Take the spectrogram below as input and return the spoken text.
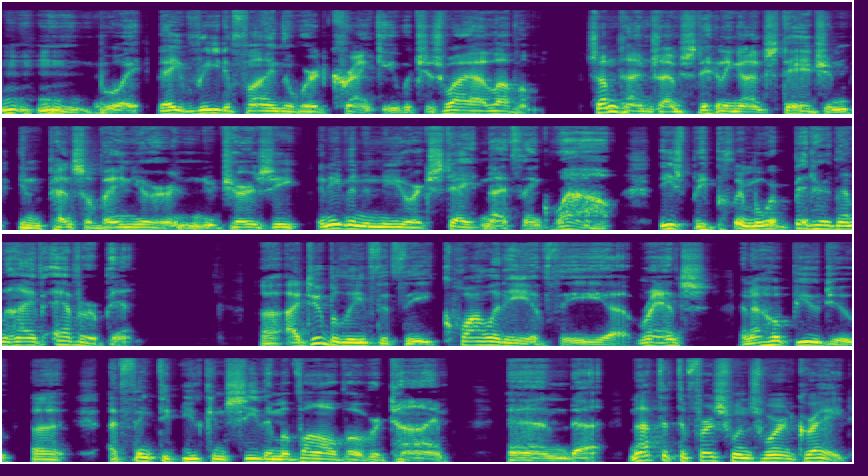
mm-hmm, boy, they redefine the word cranky, which is why I love them. Sometimes I'm standing on stage in, in Pennsylvania or in New Jersey and even in New York State, and I think, wow, these people are more bitter than I've ever been. Uh, I do believe that the quality of the uh, rants, and I hope you do, uh, I think that you can see them evolve over time. And uh, not that the first ones weren't great.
